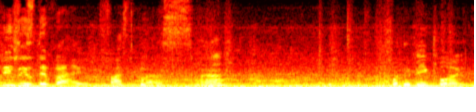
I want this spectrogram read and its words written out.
This is the vibe, first class, huh? For the big boys.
